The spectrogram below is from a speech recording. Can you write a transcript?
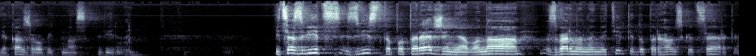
яка зробить нас вільним. І ця звістка попередження, вона звернена не тільки до Перганської церкви,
